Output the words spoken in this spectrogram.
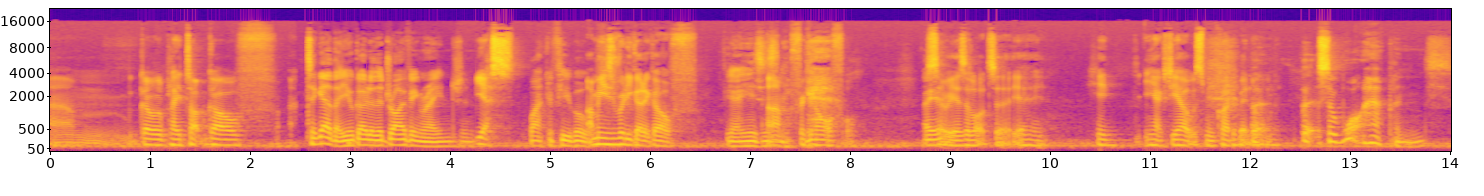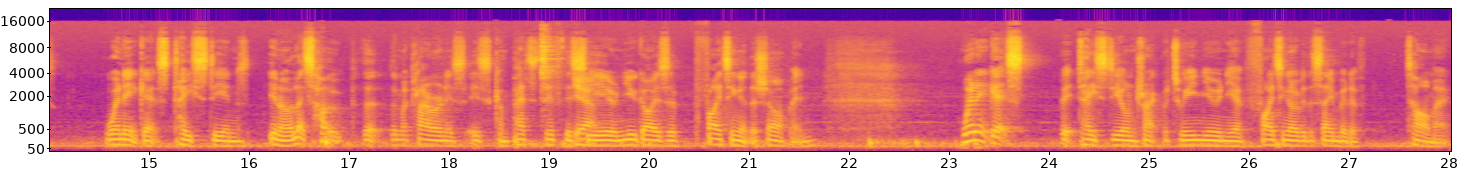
um, go play top golf. Together, you'll go to the driving range and Yes. whack a few balls. I mean, he's really good at golf. yeah, he is. I'm he? freaking Yeah. awful. Oh, So he has a lot to, yeah. He, he actually helps me quite a bit. But, but so what happens when it gets tasty and you know? Let's hope that the McLaren is is competitive this Yeah. year and you guys are fighting at the sharp end. When it gets a bit tasty on track between you and you're fighting over the same bit of tarmac,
